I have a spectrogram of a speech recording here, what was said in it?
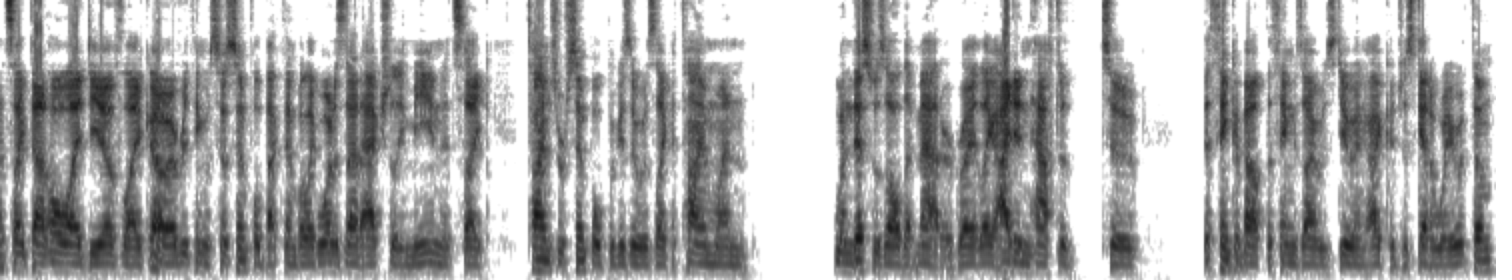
it's like that whole idea of like oh everything was so simple back then but like what does that actually mean it's like times were simple because it was like a time when when this was all that mattered right like i didn't have to to to think about the things i was doing i could just get away with them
